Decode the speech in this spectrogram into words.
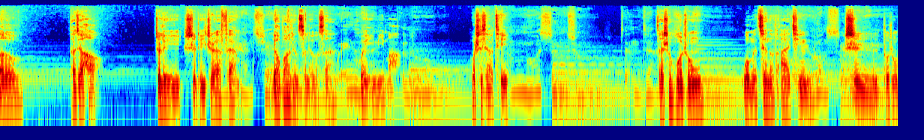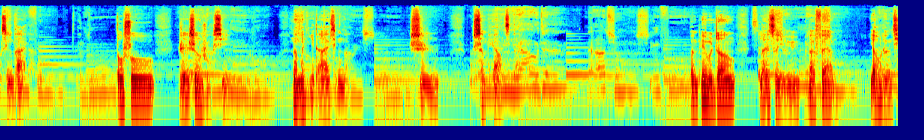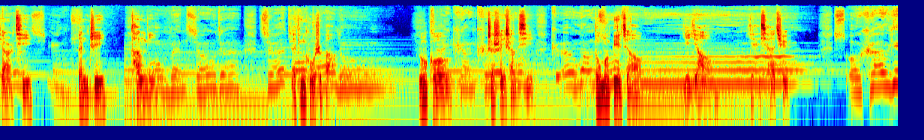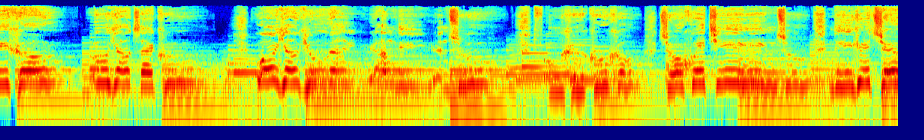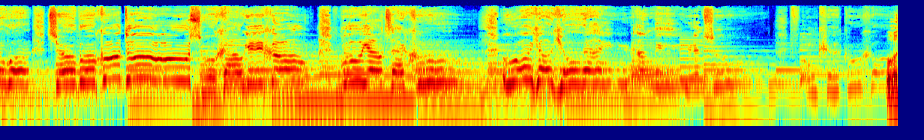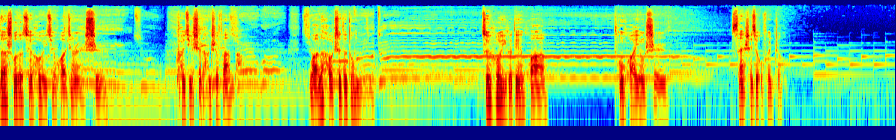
Hello，大家好，这里是荔枝 FM 幺八零四六三回忆密码，我是小七。在生活中，我们见到的爱情是多种形态的。都说人生如戏，那么你的爱情呢？是什么样子的？本篇文章来自于 FM 幺零七二七 NG 唐尼。来听故事吧。如果这是一场戏，多么蹩脚，也要演下去。说好以后不要再哭，我要用爱让你忍住，风和谷后就会停住，你遇见我就不孤独。说好以后不要再哭，我要用爱让你忍住。我和他说的最后一句话竟然是：“快去食堂吃饭吧，完了好吃的都没了。”最后一个电话通话用时三十九分钟，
